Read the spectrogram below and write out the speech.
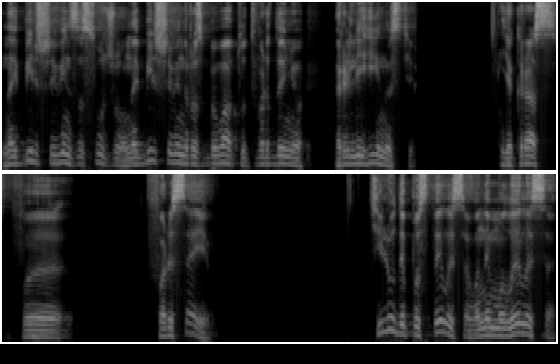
Найбільше він засуджував, найбільше він розбивав ту твердиню релігійності, якраз в фарисеїв. Ті люди постилися, вони молилися,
